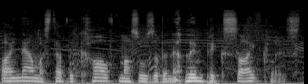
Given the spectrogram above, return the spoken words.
by now must have the calf muscles of an Olympic cyclist.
